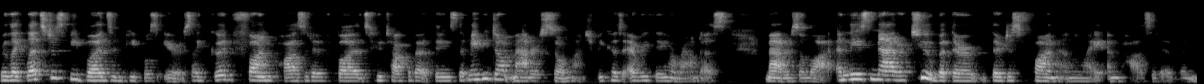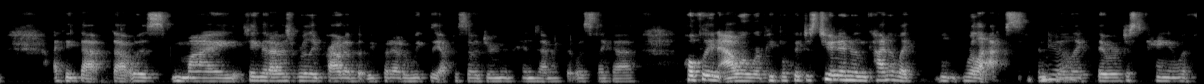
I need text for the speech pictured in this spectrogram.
we're like, let's just be buds in people's ears, like good, fun, positive buds who talk about things that maybe don't matter so much because everything around us matters a lot. And these matter too, but they're they're just fun and light and positive. And I think that that was my thing that I was really proud of that we put out a weekly episode during the pandemic that was like a hopefully an hour where people could just tune in and kind of like relax and Yeah. feel like they were just hanging with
